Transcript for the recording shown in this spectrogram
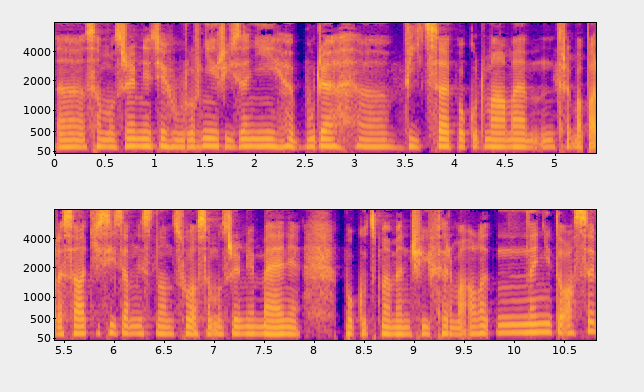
Eh, samozřejmě těch úrovní řízení bude eh, více, pokud máme třeba 50 tisíc zaměstnanců a samozřejmě méně, pokud jsme menší firma. Ale není to asi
